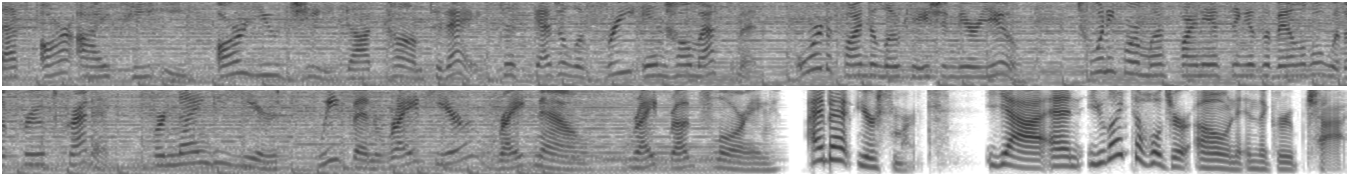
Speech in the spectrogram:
That's R I T E R U G.com today to schedule a free in home estimate or to find a location near you. 24 month financing is available with approved credit. For 90 years, we've been right here, right now. Rite Rug Flooring. I bet you're smart. Yeah, and you like to hold your own in the group chat.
